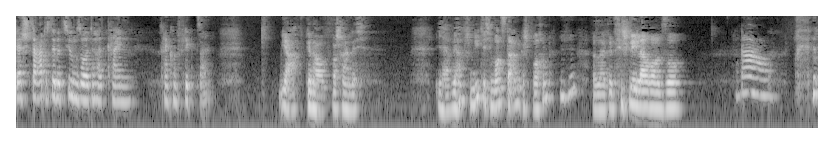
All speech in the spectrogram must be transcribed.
der Status der Beziehung sollte halt kein, kein Konflikt sein. Ja, genau, wahrscheinlich. Ja, wir haben schon niedliche Monster angesprochen. Also halt jetzt die Schneelaura und so. Wow.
